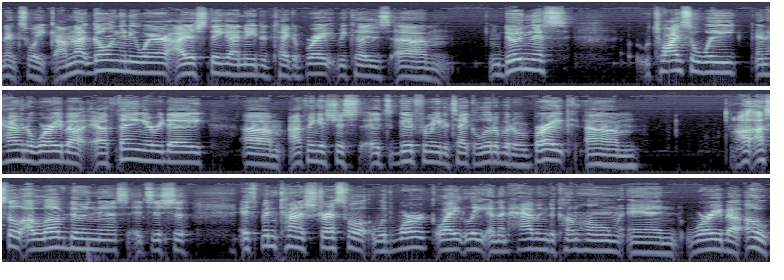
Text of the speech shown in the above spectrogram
next week. I'm not going anywhere. I just think I need to take a break because um, doing this twice a week and having to worry about a thing every day. Um, I think it's just it's good for me to take a little bit of a break. Um, I, I, still I love doing this. It's just a, it's been kind of stressful with work lately, and then having to come home and worry about oh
